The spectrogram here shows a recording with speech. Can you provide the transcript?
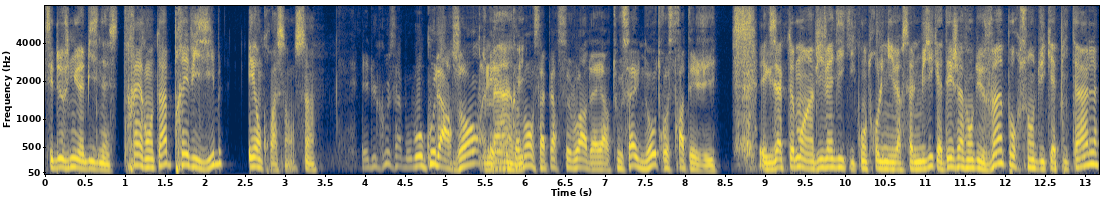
C'est devenu un business très rentable, prévisible et en croissance. Et du coup, ça vaut beaucoup d'argent et ben on commence à percevoir derrière tout ça une autre stratégie. Exactement, un Vivendi qui contrôle Universal Music a déjà vendu 20% du capital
